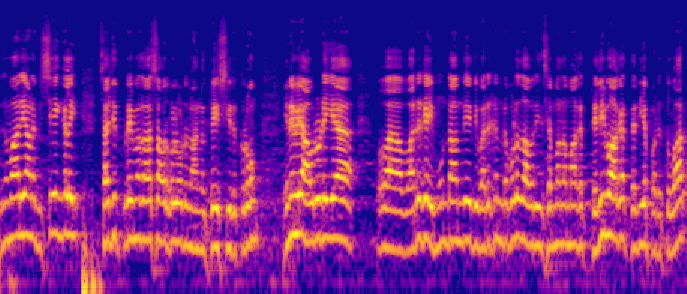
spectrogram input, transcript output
இந்த மாதிரியான விஷயங்களை சஜித் பிரேமதாஸ் அவர்களோடு நாங்கள் பேசியிருக்கிறோம். எனவே அவருடைய வருகை மூன்றாம் தேதி வருகின்ற பொழுது அவர் இது சம்பந்தமாக தெளிவாக தெரியப்படுத்துவார்.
